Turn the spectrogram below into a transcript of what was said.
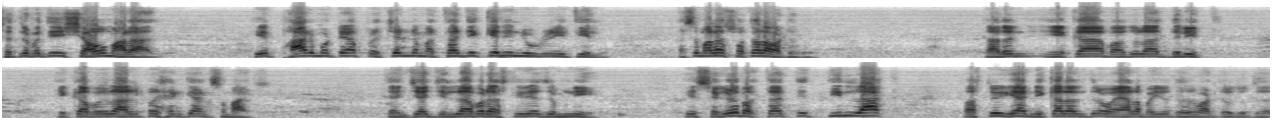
छत्रपती शाहू महाराज हे फार मोठ्या प्रचंड मताधिक्याने निवडून येतील असं मला स्वतःला वाटत. होतं कारण एका बाजूला दलित एका बाजूला अल्पसंख्याक समाज त्यांच्या जिल्हाभर असलेल्या जमिनी हे सगळं बघतात ते तीन लाख वास्तविक ह्या निकालानंतर व्हायला पाहिजे होतं असं वाटत होतं.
